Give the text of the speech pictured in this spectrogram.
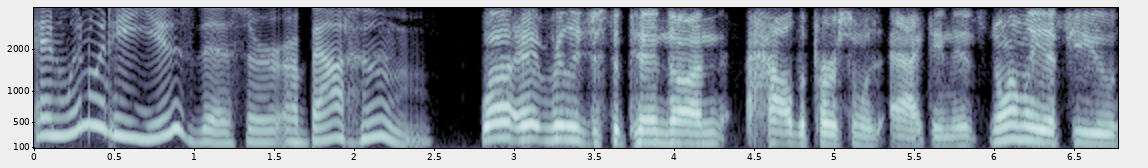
And when would he use this or about whom? Well, it really just depends on how the person was acting. It's normally if you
